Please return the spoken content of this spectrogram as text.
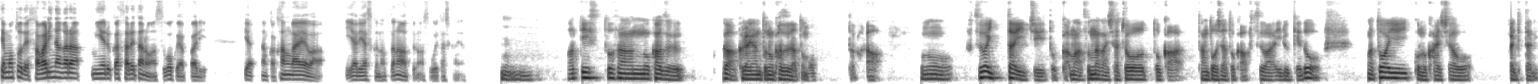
手元で触りながら見える化されたのはすごくやっぱりいやなんか考えはやりやすくなったなっていうのはすごい確かにうんアーティストさんの数がクライアントの数だと思ったから、この普通は1対1とか、まあその中に社長とか担当者とか普通はいるけど、まあとはいえ1個の会社を相手たり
